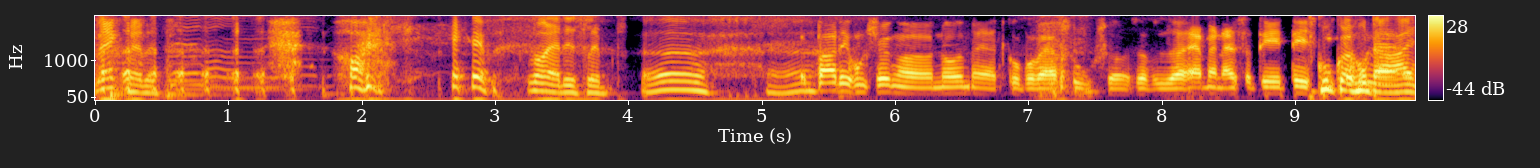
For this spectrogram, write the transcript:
Væk med det. Hold kæft, hvor er det slemt. Øh, Bare det, hun synger noget med at gå på værtshus og så videre. Jamen altså, det, det er... Gud gør hun er- ej.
